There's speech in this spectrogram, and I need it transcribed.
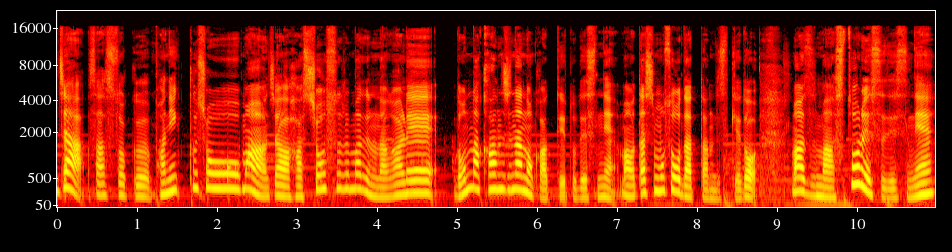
じゃあ早速パニック症をまあじゃあ発症するまでの流れどんな感じなのかっていうとですねまあ私もそうだったんですけどまずまあストレスですね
